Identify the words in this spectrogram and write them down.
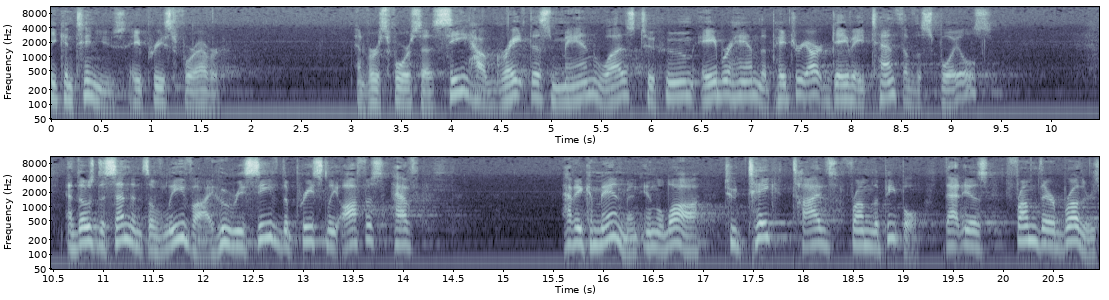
he continues a priest forever. And verse 4 says, See how great this man was to whom Abraham the patriarch gave a tenth of the spoils? And those descendants of Levi who received the priestly office have, have a commandment in the law to take tithes from the people, that is, from their brothers,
